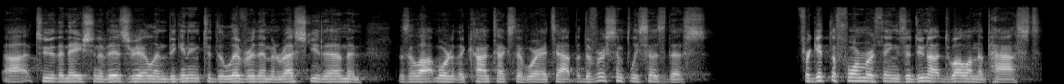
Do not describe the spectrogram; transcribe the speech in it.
uh, to the nation of Israel and beginning to deliver them and rescue them. And there's a lot more to the context of where it's at. But the verse simply says this Forget the former things and do not dwell on the past.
